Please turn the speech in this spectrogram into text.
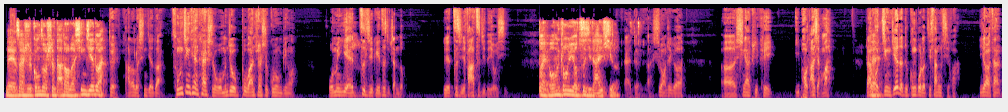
那也算是工作室达到了新阶段。对，达到了新阶段。从今天开始，我们就不完全是雇佣兵了。我们也自己给自己战斗，也自己发自己的游戏。对，我们终于有自己的 IP 了。哎，对啊，希望这个呃新 IP 可以一炮打响嘛。然后紧接着就公布了第三个企划，一二三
